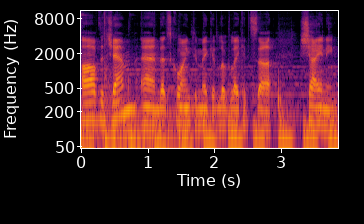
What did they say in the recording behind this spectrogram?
of the gem and that's going to make it look like it's uh, shining.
